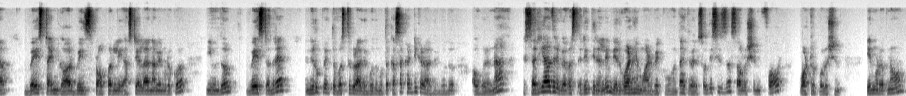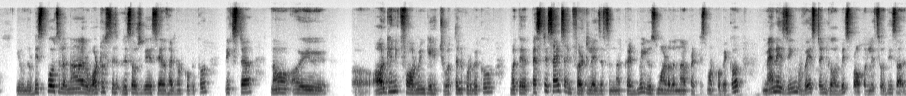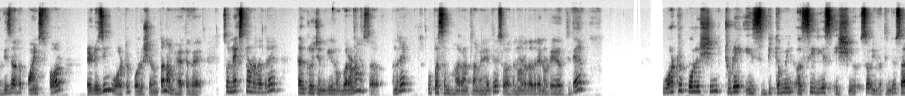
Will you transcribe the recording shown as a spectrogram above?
waste and garbage properly ಅಷ್ಟೇ ಅಲ್ಲ, ನಾವೇನು ಮಾಡಬೇಕು? ಈ ಒಂದು ವೇಸ್ಟ್ ಅಂದರೆ ನಿರುಪಯುಕ್ತ ವಸ್ತುಗಳಾಗಿರ್ಬೋದು, ಮತ್ತು ಕಸ ಕಡ್ಡಿಗಳಾಗಿರ್ಬೋದು, ಅವುಗಳನ್ನು ಸರಿಯಾದ ವ್ಯವಸ್ಥೆ ರೀತಿಯಲ್ಲಿ ನಿರ್ವಹಣೆ ಮಾಡಬೇಕು ಅಂತ ಹೇಳ್ತಿದ್ದಾರೆ. So this is the solution for water pollution ಏನು ಮಾಡಬೇಕು ನಾವು? ಈ ಒಂದು ಡಿಸ್ಪೋಸಲನ್ನು ವಾಟರ್ ರಿಸೋರ್ಸ್ಗೆ ಸೇರಿದ ಹಾಗೆ ನೋಡ್ಕೋಬೇಕು. ನೆಕ್ಸ್ಟ್ ನಾವು ಈ ಆರ್ಗ್ಯಾನಿಕ್ ಫಾರ್ಮಿಂಗ್ಗೆ ಹೆಚ್ಚು ಒತ್ತನ್ನು ಕೊಡಬೇಕು. ಮತ್ತು ಪೆಸ್ಟಿಸೈಡ್ಸ್ ಆ್ಯಂಡ್ ಫರ್ಟಿಲೈಸರ್ಸನ್ನು ಕಡಿಮೆ ಯೂಸ್ ಮಾಡೋದನ್ನು ಪ್ರಾಕ್ಟೀಸ್ ಮಾಡ್ಕೋಬೇಕು. Managing waste and garbage properly so these are these are the points for reducing water pollution ಅಂತ ನಾವು ಹೇಳ್ತೇವೆ. ಸೊ ನೆಕ್ಸ್ಟ್ ನೋಡೋದಾದರೆ ಕನ್ಕ್ಲೂಷನ್ಗೆ ಇನ್ನು ಬರೋಣ. ಸೊ ಅಂದರೆ ಉಪಸಂಹಾರ ಅಂತ ನಾವೇನು ಹೇಳ್ತೀವಿ? ಸೊ ಅದು ನೋಡೋದಾದರೆ ನೋಡಿ ಹೇಳ್ತಿದೆ. Water pollution today is becoming a serious issue so ಇವತ್ತಿನ ದಿವಸ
